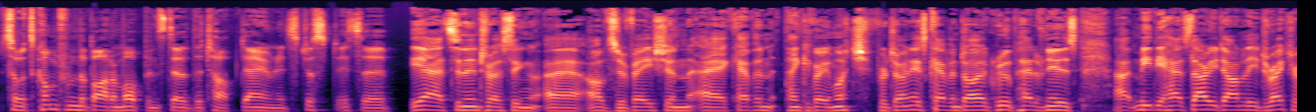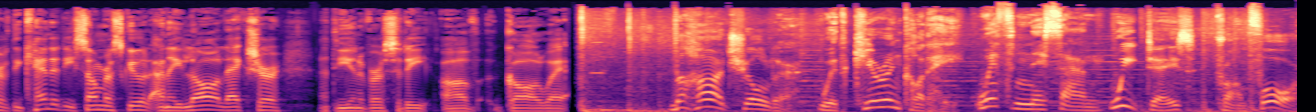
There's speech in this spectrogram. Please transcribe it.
so it's come from the bottom up instead of the top down. It's just it's a yeah, it's an interesting uh, observation. Uh, Kevin, thank you very much for joining us. Kevin Doyle, Group Head of News at Mediahuis. Larry Donnelly, Director of the Kennedy Summer School and a law lecturer at the University of Galway. The Hard Shoulder with Kieran Cuddihy with Nissan weekdays from four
